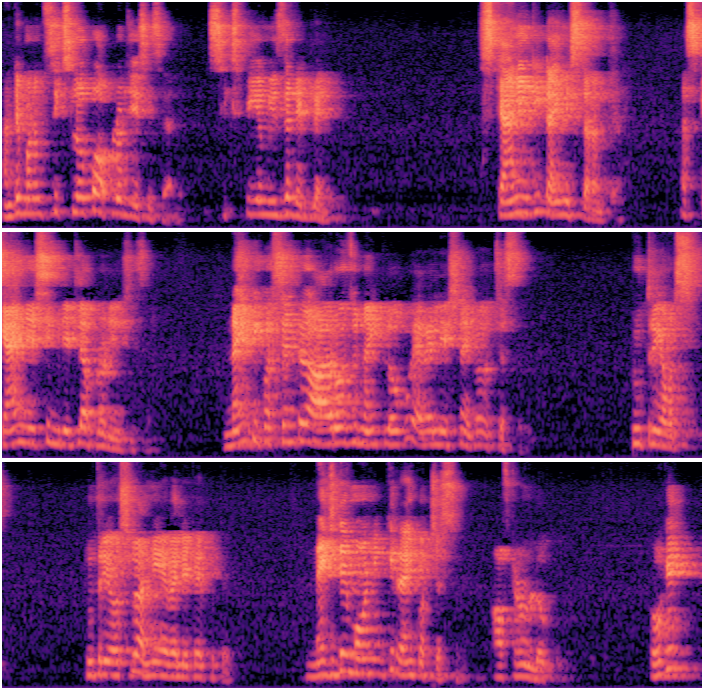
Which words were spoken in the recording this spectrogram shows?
అంటే మనం సిక్స్ లోపు అప్లోడ్ చేసేసారి six PM is the deadline స్కానింగ్కి టైం ఇస్తారు అంతే. స్కాన్ చేసి ఇమీడియట్లీ అప్లోడ్ చేసేసారు. నైంటీ పర్సెంట్ ఆ రోజు నైట్ లోపు ఎవాల్యుయేషన్ అయిపోయి వచ్చేస్తుంది. Two three hours two three అవర్స్లో అన్నీ ఎవాల్యుయేట్ అయిపోతాయి. నెక్స్ట్ డే మార్నింగ్కి ర్యాంక్ వచ్చేస్తుంది ఆఫ్టర్నూన్ లోపు. ఓకే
